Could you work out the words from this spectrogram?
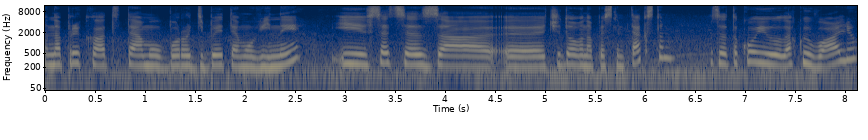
наприклад, тему боротьби, тему війни. І все це за чудово написаним текстом, за такою легкою вуалью,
